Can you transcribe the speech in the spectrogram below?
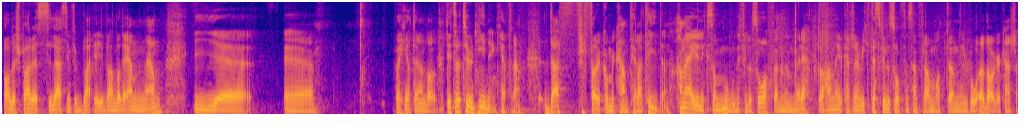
Adlersparres läsning för blandade ämnen, i eh, eh, vad heter den då? Litteraturtidning heter den. Där förekommer Kant hela tiden. Han är ju liksom modefilosofen nummer ett och han är ju kanske den viktigaste filosofen sen framåt än i våra dagar kanske.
